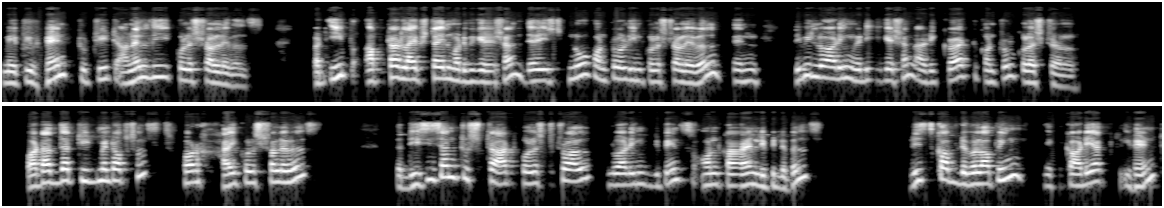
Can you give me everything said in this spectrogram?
may prevent to treat unhealthy cholesterol levels. But if after lifestyle modification, there is no control in cholesterol level, then lipid lowering medication are required to control cholesterol. What are the treatment options for high cholesterol levels? The decision to start cholesterol lowering depends on current lipid levels, risk of developing a cardiac event,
